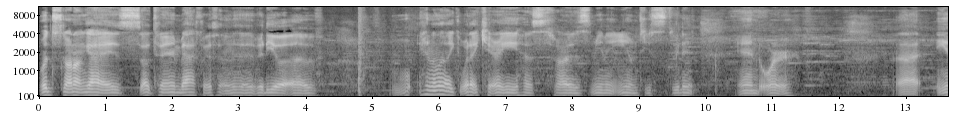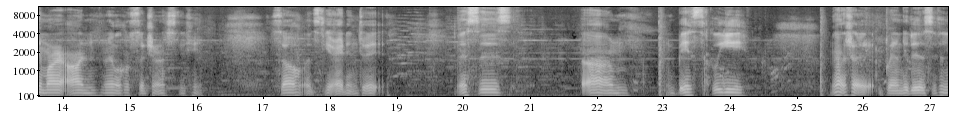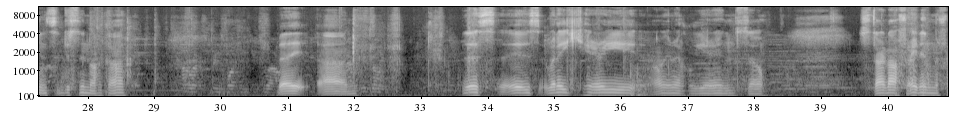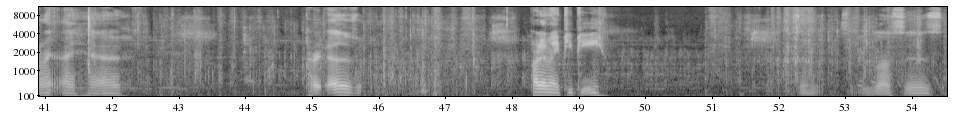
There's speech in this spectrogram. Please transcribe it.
What's going on guys? So today I'm back with a video of kind of like what I carry as far as being an EMT student and or uh, EMR on my local rescue team. So let's get right into it. This is um basically not sure what brand it is. I think it's just a knockoff. But, um, this is what I carry all my medical gear in, so start off right in the front. I have part of part of my PPE. Some glasses.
